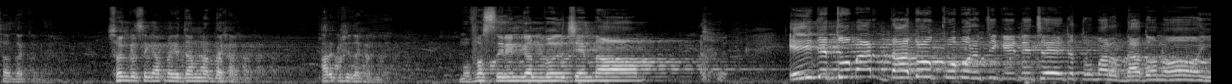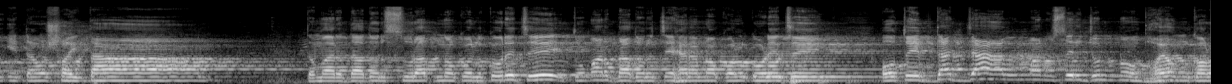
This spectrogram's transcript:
সাজদা করো সঙ্গে সঙ্গে আপনাকে জান্নাত দেখা করে আর কিছু দেখা করে মুফাসসিরিনগণ বলছেন না। এই যে তোমার দাদু কবর থেকে এটেছে, এটা তোমার দাদু নয়, এটাও শয়তান। তোমার দাদুর সুরাত নকল করেছে, তোমার দাদুর চেহারা নকল করেছে। অতএব দাজ্জাল মানুষের জন্য ভয়ঙ্কর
